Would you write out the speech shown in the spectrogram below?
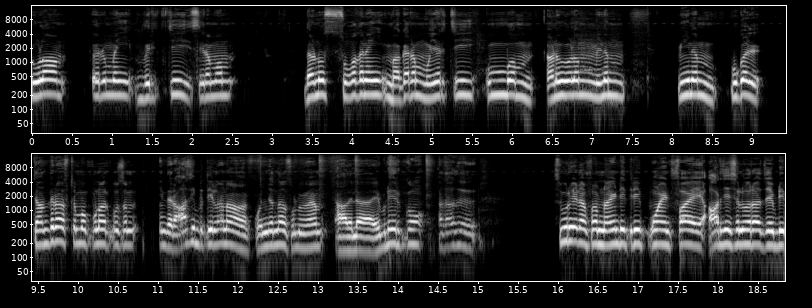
துலாம் பெருமை விருச்சி சிரமம் தனுஷ் சோதனை மகரம் முயற்சி கும்பம் அனுகூலம் மினம் மீனம் புகழ் சந்திராஷ்டம புனர்பூசம். இந்த ராசி பற்றிலாம் நான் கொஞ்சம் தான் சொல்லுவேன். அதில் எப்படி இருக்கும்? அதாவது Suryan FM ninety three point five RJ Selvaraj எப்படி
